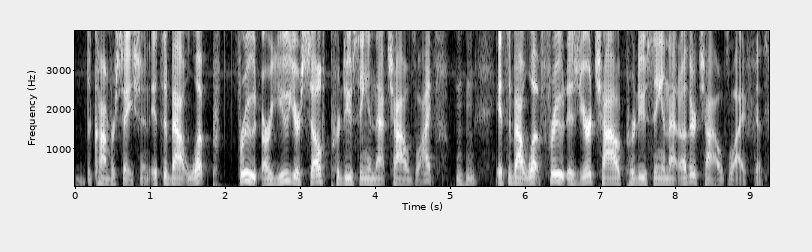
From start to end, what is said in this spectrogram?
the conversation. It's about what fruit are you yourself producing in that child's life. Mm-hmm. It's about what fruit is your child producing in that other child's life. Yes.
